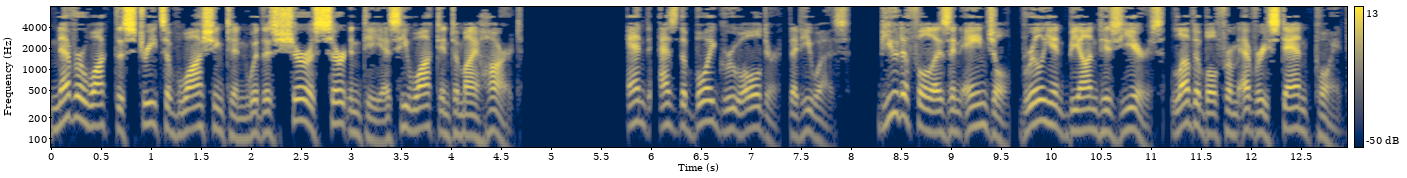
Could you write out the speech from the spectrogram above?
never walked the streets of Washington with as sure a certainty as he walked into my heart, and, as the boy grew older, that he was Beautiful as an angel, brilliant beyond his years, lovable from every standpoint."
